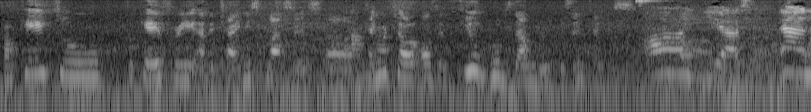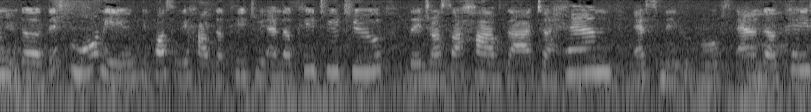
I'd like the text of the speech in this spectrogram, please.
from K2 to K3 and the Chinese classes, uh, can you tell us a few groups that will represent this? Ah, yes. And uh, this morning, because we have the K2 and the K22, they just uh, have that uh, Han ethnic groups, and the K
